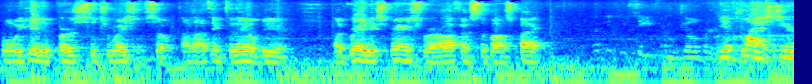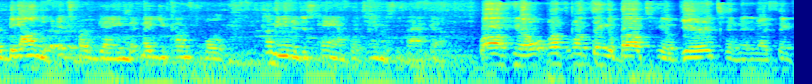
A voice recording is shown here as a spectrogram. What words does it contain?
when we hit adverse situations. So I, I think today will be a, a, great experience for our offense to bounce back. What did you see from Gilbert Gibbs last year, beyond the Pittsburgh game, that made you comfortable coming into this camp with him as the backup? Well, you know, one, one thing about, you know, Garrett, and, and I think,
